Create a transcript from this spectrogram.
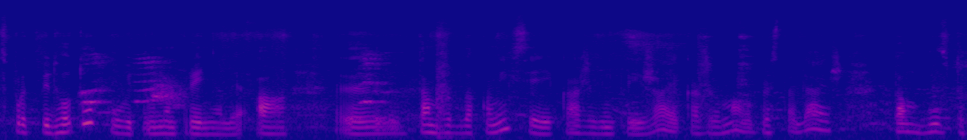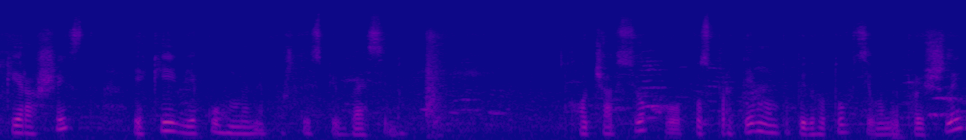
Спортпідготовку нам прийняли, а е, там вже була комісія, і каже, він приїжджає, каже, мамо, представляєш, там був такий рашист, який, в якого ми не пішли співбесіду. Хоча все по, по спортивному, по підготовці вони пройшли,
